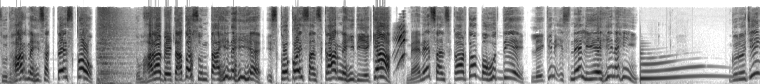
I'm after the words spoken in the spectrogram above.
सुधार नहीं सकते इसको। तुम्हारा बेटा तो सुनता ही नहीं है। इसको कोई संस्कार नहीं दिए क्या? मैंने संस्कार तो बहुत दिए लेकिन इसने लिए ही नहीं। गुरुजी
